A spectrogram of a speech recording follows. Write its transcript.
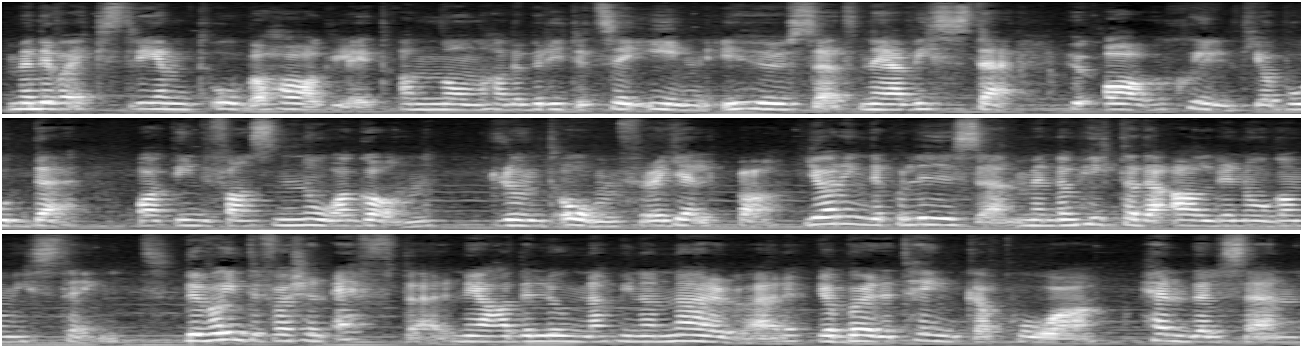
Men det var extremt obehagligt att någon hade brutit sig in i huset när jag visste hur avskilt jag bodde och att det inte fanns någon runt om för att hjälpa. Jag ringde polisen men de hittade aldrig någon misstänkt. Det var inte förrän efter, när jag hade lugnat mina nerver, jag började tänka på händelsen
